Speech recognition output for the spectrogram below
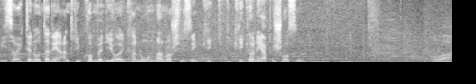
Wie soll ich denn unter den Antrieb kommen, wenn die ollen Kanonen da noch schießen? Die krieg, die krieg ich auch nicht abgeschossen. Aua.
